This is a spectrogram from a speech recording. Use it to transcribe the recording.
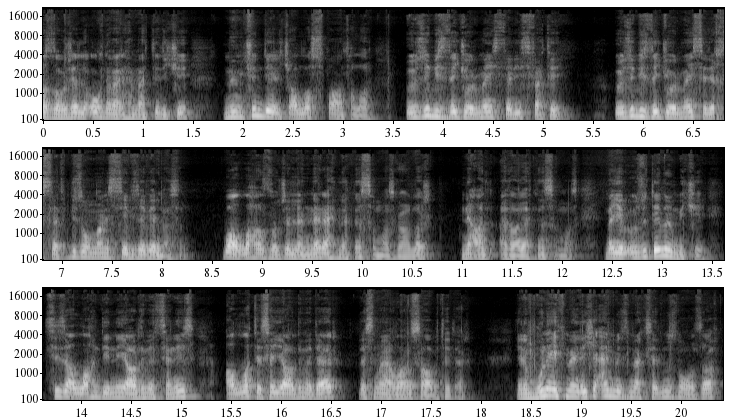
Azza və Cəllə o qədər mərhəmətlidir ki, mümkün deyil ki, Allah Subhanahu taala özü bizdə görmək istədiyi sifəti, özü bizdə görmək istədiyi xisləti biz ondan istəyə bizə verməsin. Bu Allah Azza və Cəllə nə rəhmətinə sığmaz qardaş, nə ədalətinə sığmaz. Məgər özü demirmi ki, siz Allahın dininə yardım etsəniz, Allah desə yardım edər və sizin ayaqlarını sabit edər. Yəni bunu etməkdəki ən birinci məqsədimiz nə olacaq?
